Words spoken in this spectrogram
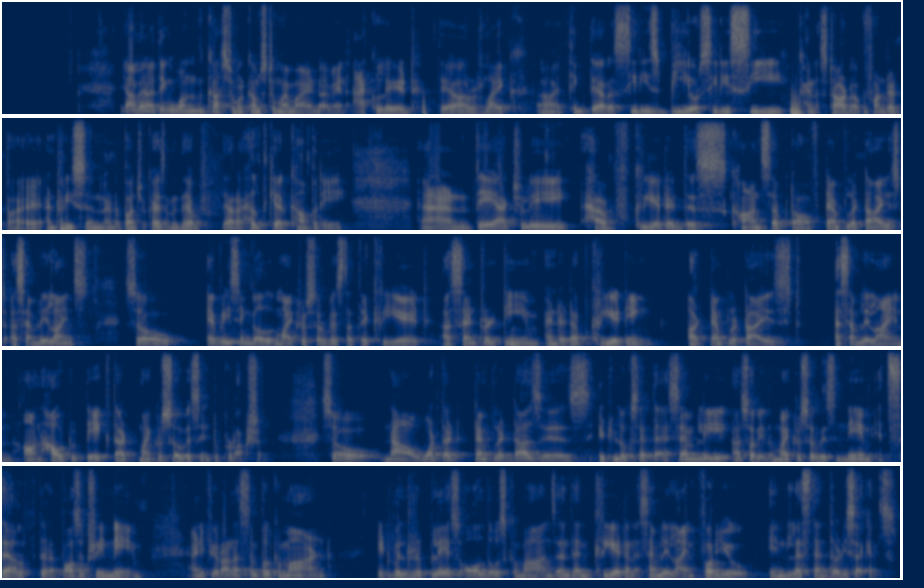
Yeah, I mean, I think one customer comes to my mind. I mean, Accolade, they are like, uh, I think they are a Series B or Series C kind of startup funded by Andreessen and a bunch of guys. I mean, they have they are a healthcare company, and they actually have created this concept of templatized assembly lines. So every single microservice that they create, a central team ended up creating a templatized assembly line on how to take that microservice into production. So now what that template does is it looks at the assembly, uh, sorry, the microservice name itself, the repository name. And if you run a simple command, it will replace all those commands and then create an assembly line for you in less than 30 seconds.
